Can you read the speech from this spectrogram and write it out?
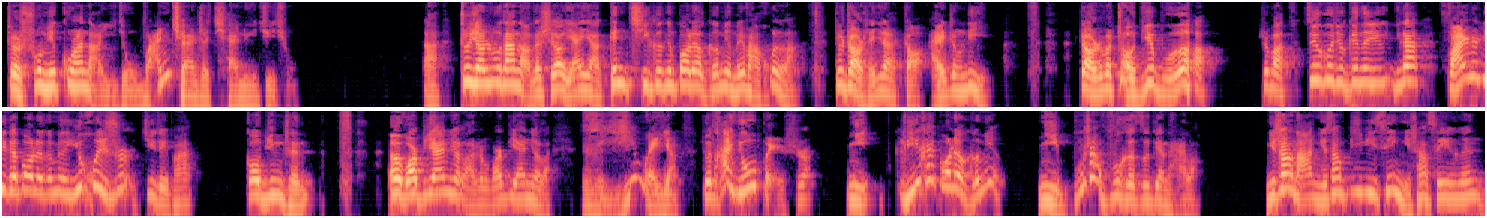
这说明共产党已经完全是黔驴技穷，啊，就像陆大脑的石耀岩一样，跟七哥跟爆料革命没法混了，就找谁去了？找癌症力，找什么？找跌博，是吧？最后就跟他，你看，凡是离开爆料革命一会师，鸡腿潘，高冰晨，呃，玩编去了，是吧？玩编去了，一模一样，就他有本事。你离开爆料革命，你不上福克斯电台了，你上哪？你上 BBC，你上 CNN，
